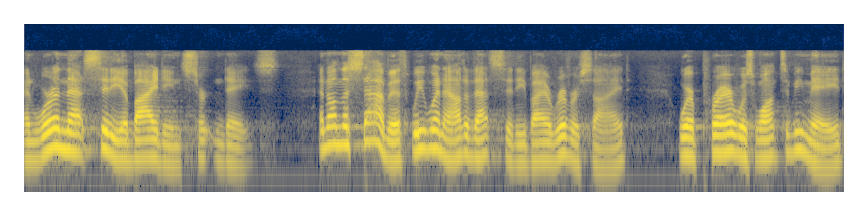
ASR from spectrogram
and were in that city abiding certain days. And on the Sabbath we went out of that city by a riverside, where prayer was wont to be made,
